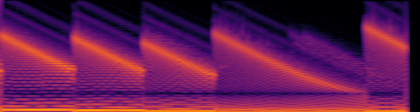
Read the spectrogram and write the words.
Meow.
